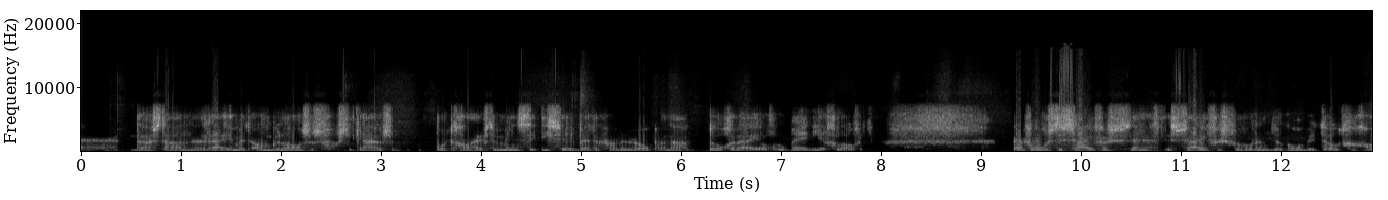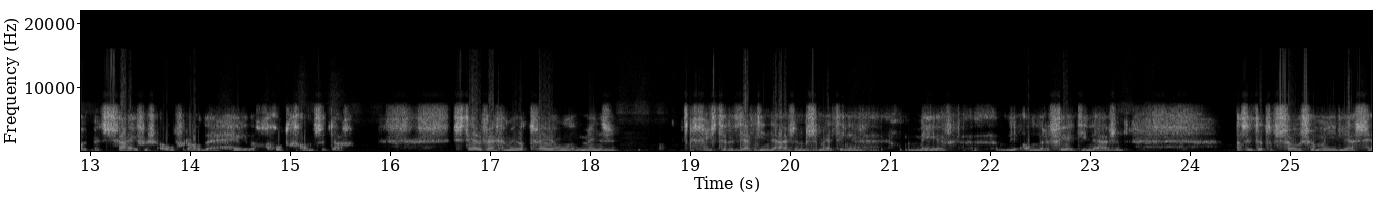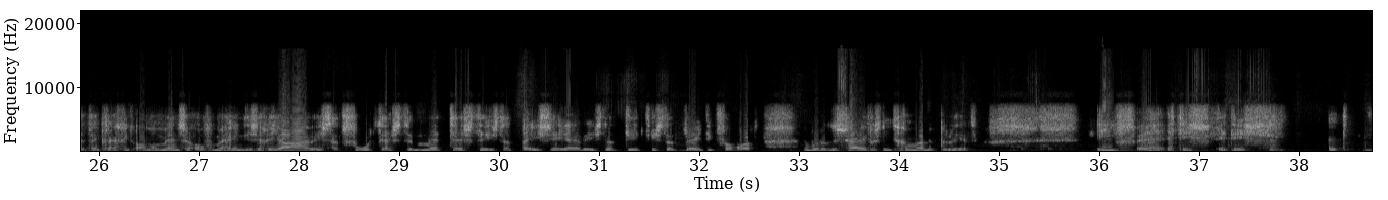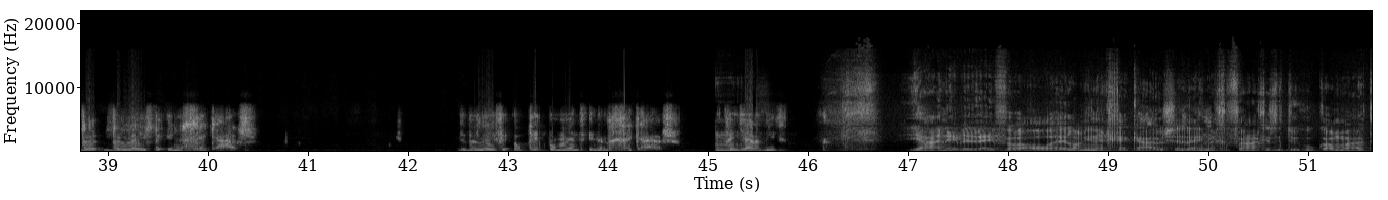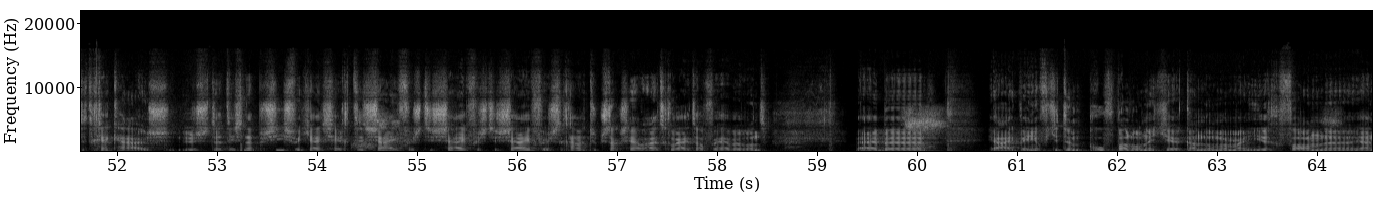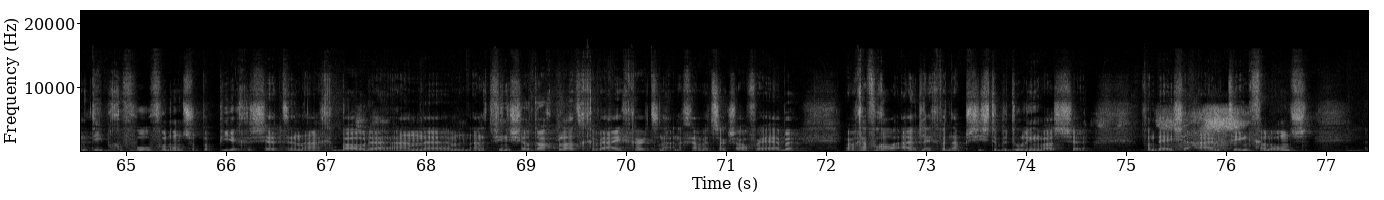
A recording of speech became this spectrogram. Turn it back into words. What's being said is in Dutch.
daar staan rijen met ambulances voor ziekenhuizen. Portugal heeft de minste IC-bedden van Europa na Bulgarije of Roemenië, geloof ik. En volgens de cijfers, hè, de cijfers, we worden natuurlijk allemaal weer doodgegooid met cijfers overal de hele godganse dag. Sterven gemiddeld 200 mensen. Gisteren 13.000 besmettingen, meer, die andere 14.000 als ik dat op social media zet, dan krijg ik allemaal mensen over me heen die zeggen: Ja, is dat voortesten, met testen, is dat PCR, is dat dit, is dat weet ik veel wat. Dan worden de cijfers niet gemanipuleerd. Yves, het is. Het is het, we, we leven in een gek huis. We leven op dit moment in een gek huis. Mm. Vind jij dat niet? Ja, nee, we leven al heel lang in een gekkenhuis. De enige vraag is natuurlijk hoe komen we uit het gekkenhuis. Dus dat is nou precies wat jij zegt, de cijfers, de cijfers, de cijfers. Daar gaan we natuurlijk straks heel uitgebreid over hebben. Want wij hebben, ja, ik weet niet of je het een proefballonnetje kan noemen... maar in ieder geval een, uh, ja, een diep gevoel van ons op papier gezet... en aangeboden aan, uh, aan het Financieel Dagblad, geweigerd. Nou, daar gaan we het straks over hebben. Maar we gaan vooral uitleggen wat nou precies de bedoeling was... Uh, van deze uiting van ons.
